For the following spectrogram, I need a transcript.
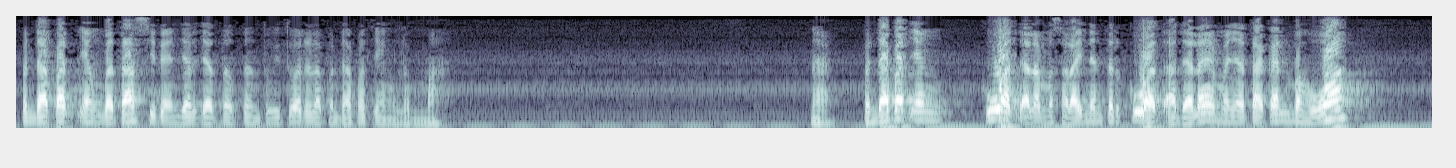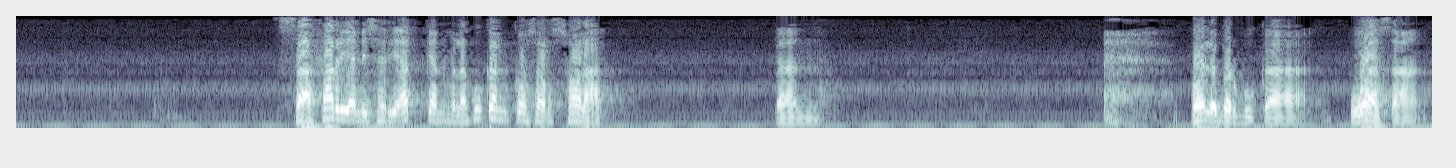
pendapat yang batasi dengan jarak-jarak tertentu itu adalah pendapat yang lemah. Nah, pendapat yang kuat dalam masalah ini yang terkuat adalah yang menyatakan bahwa safar yang disyariatkan melakukan kosor solat dan boleh berbuka puasa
